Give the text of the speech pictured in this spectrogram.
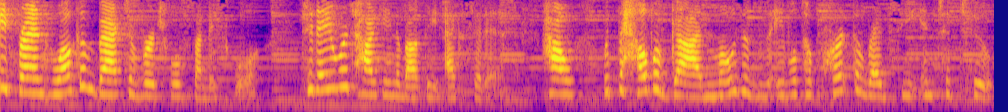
Hey friends, welcome back to Virtual Sunday School. Today we're talking about the Exodus, how with the help of God, Moses was able to part the Red Sea into two.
